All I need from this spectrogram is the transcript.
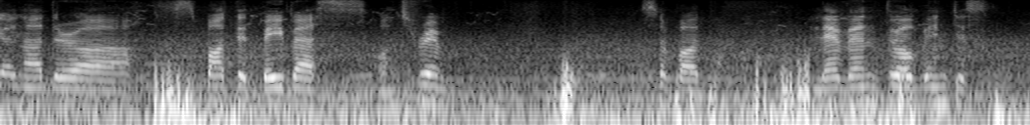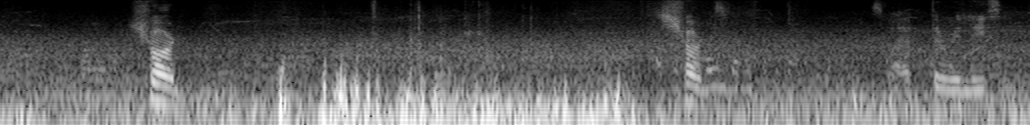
Another uh, spotted bay bass on shrimp. It's about 11 12 inches short. Short. So I have to release it.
